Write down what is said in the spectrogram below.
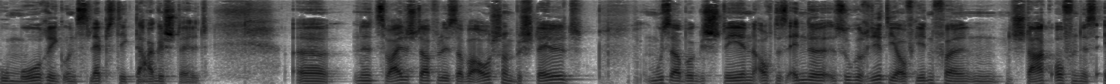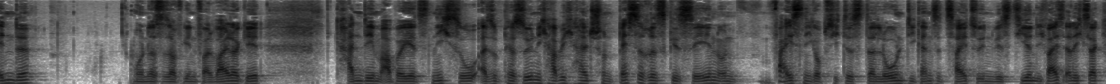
humorig und slapstick dargestellt. Äh, eine zweite Staffel ist aber auch schon bestellt, muss aber gestehen, auch das Ende suggeriert dir auf jeden Fall ein stark offenes Ende und dass es auf jeden Fall weitergeht. Kann dem aber jetzt nicht so, also persönlich habe ich halt schon Besseres gesehen und weiß nicht, ob sich das da lohnt, die ganze Zeit zu investieren. Ich weiß ehrlich gesagt,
